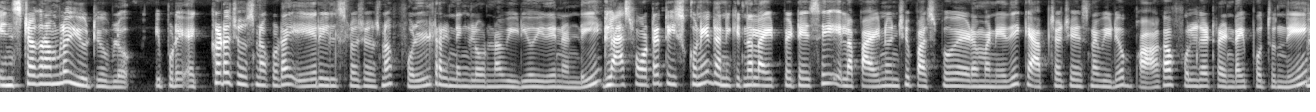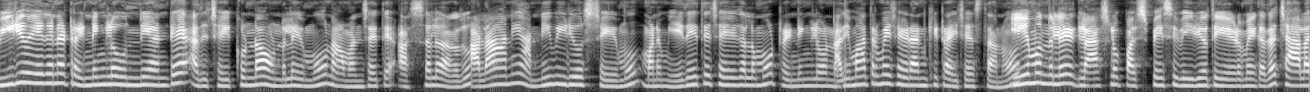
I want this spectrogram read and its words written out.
ఇన్‌స్టాగ్రామ్‌లో, యూట్యూబ్‌లో ఇప్పుడు ఎక్కడ చూసినా కూడా ఏ రీల్స్‌లో చూసినా ఫుల్ ట్రెండింగ్‌లో ఉన్న వీడియో ఇదేనండి. గ్లాస్ వాటర్ తీసుకొని దాని కింద లైట్ పెట్టేసి ఇలా పైనుంచి పసుపు వేయడం అనేది క్యాప్చర్ చేసిన వీడియో బాగా ఫుల్‌గా ట్రెండ్ అయిపోతుంది. వీడియో ఏదైనా ట్రెండింగ్‌లో ఉంది అంటే అది చేయకుండా ఉండలేము. నా మనసు అయితే అస్సలు ఆగదు. అలా అని అన్ని వీడియోస్ చేయము. మనం ఏదైతే చేయగలమో ట్రెండింగ్‌లో ఉన్న అది మాత్రమే చేయడానికి ట్రై చేస్తాను. ఏముందిలే గ్లాస్‌లో పసుపేసి వీడియో తీయడమే కదా! చాలా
